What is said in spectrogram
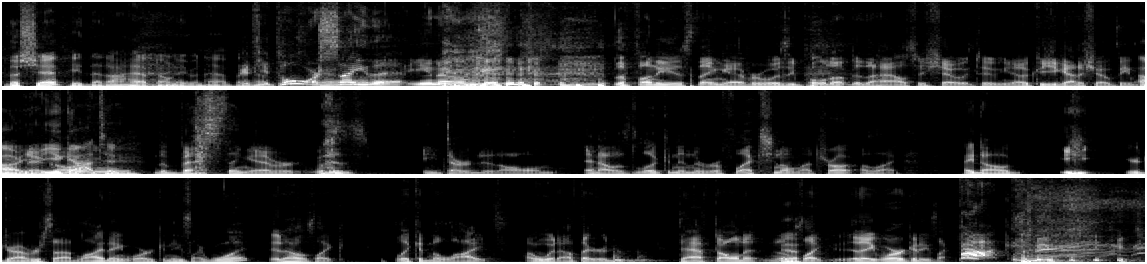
The Chevy that I have don't even have that. if you pour, say that, you know. the funniest thing ever was he pulled up to the house to show it to you know because you got to show people. Oh, your yeah, you car. got to. The best thing ever was he turned it on and I was looking in the reflection on my truck. I was like, "Hey, dog, you, your driver's side light ain't working." He's like, "What?" And I was like, flicking the lights. I went out there and tapped on it, and I was like, "It ain't working." He's like, "Fuck!"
